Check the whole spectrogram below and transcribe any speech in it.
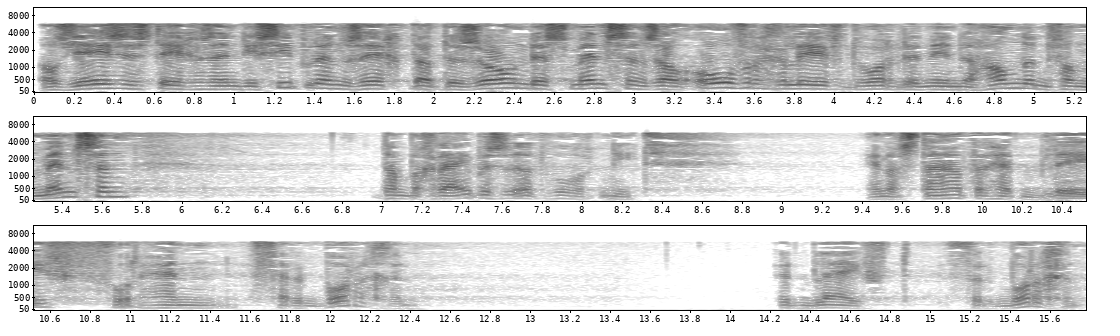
Als Jezus tegen zijn discipelen zegt dat de zoon des mensen zal overgeleverd worden in de handen van mensen, dan begrijpen ze dat woord niet. En dan staat er, het bleef voor hen verborgen. Het blijft verborgen.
